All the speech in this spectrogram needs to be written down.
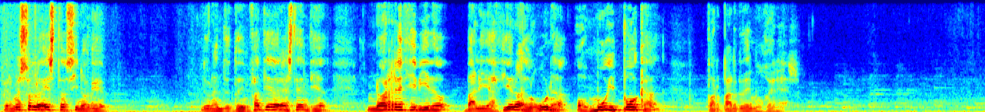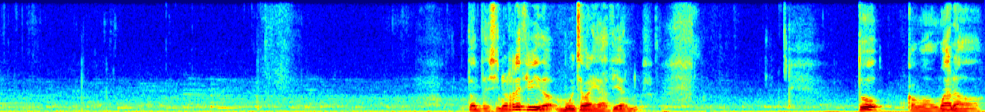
Pero no solo esto, sino que durante tu infancia y adolescencia no has recibido validación alguna o muy poca por parte de mujeres. Entonces, si no has recibido mucha validación, tú, como humano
